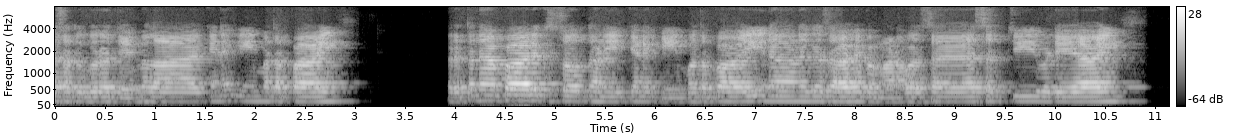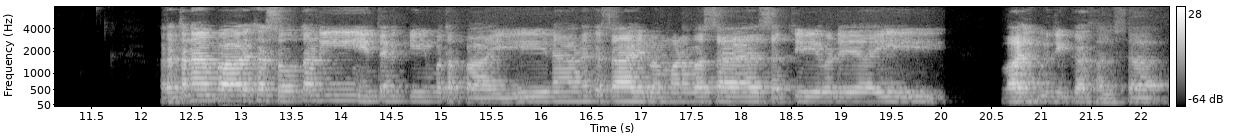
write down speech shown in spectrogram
ਸਤਿਗੁਰ ਤੇ ਮਿਲਾ ਕਿਨ ਕੀਮਤ ਪਾਈ। ਰਤਨਾ ਪਾਰਖ ਸੋਤਣੀ ਕਿਨ ਕੀਮਤ ਪਾਈ, ਨਾਨਕ ਸਾਹਿਬ ਮਨ ਵਸੈ, ਸੱਚੀ ਵਡਿਆਈ। ਰਤਨਾ ਪਾਰਖ ਸੋਤਣੀ ਤਿਨ ਕੀਮਤ ਪਾਈ। ਨਾਨਕ ਸਾਹਿਬ ਮਨ ਵਸੈ, ਸੱਚੀ ਵਡਿਆਈ। ਵਾਹਿਗੁਰੂ ਜੀ ਕਾ ਖਾਲਸਾ।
